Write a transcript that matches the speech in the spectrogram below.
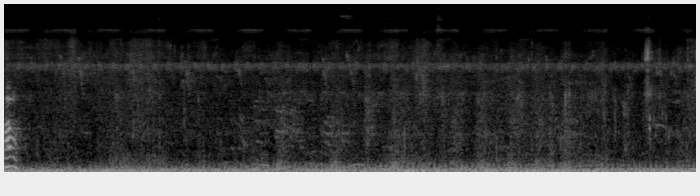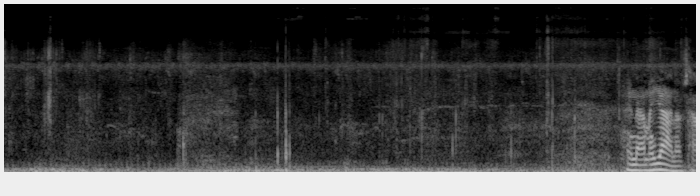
như phong ให้น้ำให้ย่านะครับเช้า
